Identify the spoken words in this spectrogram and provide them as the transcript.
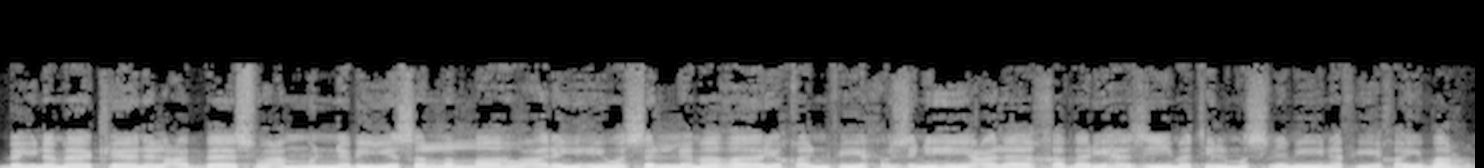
بينما كان العباس عم النبي صلى الله عليه وسلم غارقا في حزنه على خبر هزيمة المسلمين في خيبر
